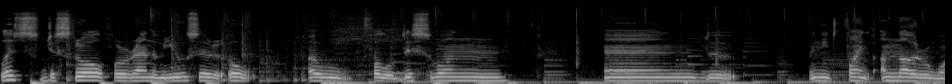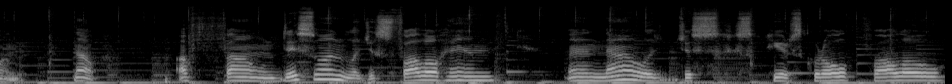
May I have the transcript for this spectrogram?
let's just scroll for random user. Oh, I will follow this one and we need to find another one. Now I found this one let's just follow him. And now let's just here scroll follow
